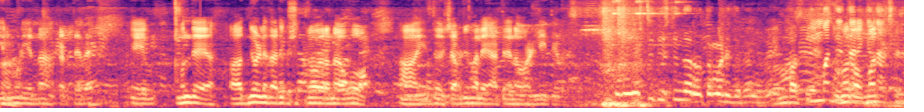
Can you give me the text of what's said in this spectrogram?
ಇರುಮುಡಿಯನ್ನು ಕಟ್ತೇವೆ. ಈ ಮುಂದೆ ಹದಿನೇಳನೇ ತಾರೀಕು ಶುಕ್ರವಾರ ನಾವು ಆ, ಇದು ಶಬರಿಮಲೆ ಯಾತ್ರೆಯನ್ನು ಹೊರಲಿದ್ದೇವೆ ಎಷ್ಟು ದಿವಸದಿಂದ ವ್ರತ ಮಾಡಿದ್ದೀರಾ ನೀವು? ಒಂಬತ್ತನೇ ಸುಮಾರು ಒಂಬತ್ತು-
